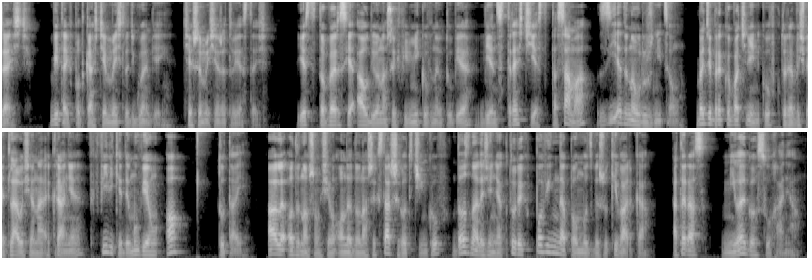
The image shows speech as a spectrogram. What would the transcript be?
Cześć. Witaj w podcaście Myśleć Głębiej. Cieszymy się, że tu jesteś. Jest to wersja audio naszych filmików na YouTubie, więc treść jest ta sama, z jedną różnicą. Będzie brakować linków, które wyświetlały się na ekranie w chwili, kiedy mówię o tutaj. Ale odnoszą się one do naszych starszych odcinków, do znalezienia których powinna pomóc wyszukiwarka. A teraz miłego słuchania.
